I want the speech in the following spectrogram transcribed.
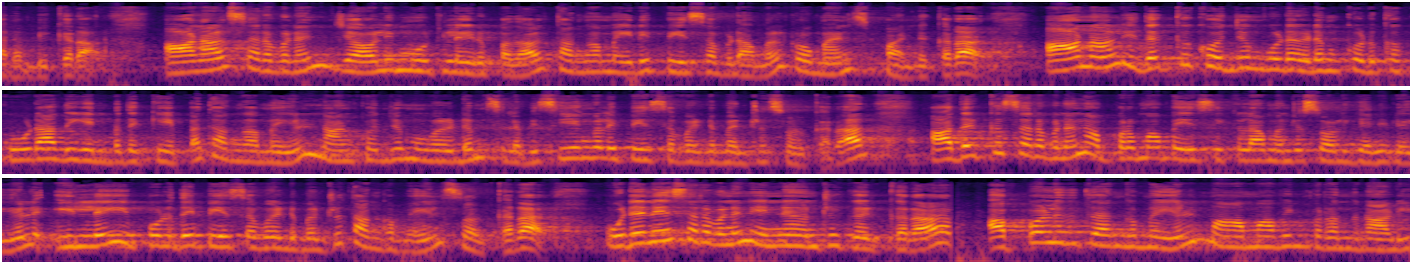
ஆரம்பிக்கிறார். ஆனால் சரவணன் ஜாலி மூட்டில் இருப்பதால் தங்கமையிலே பேச விடாமல் ரொமான்ஸ் பண்ணுகிறார். ஆனால் இதற்கு கொஞ்சம் கூட இடம் கொடுக்க கூடாது என்பதற்கேற்ப தங்கமையில் நான் கொஞ்சம் உங்களிடம் சில விஷயங்களை பேச வேண்டும் என்று சொல்கிறார். அதற்கு சரவணன் அப்புறமா பேசிக்கலாம் என்று சொல்லிய நிலையில் இல்லை இப்பொழுதே பேச வேண்டும் என்று தங்கமையில் சொல்கிறார். உடனே சரவணன் என்ன என்று கேட்கிறார்? அப்பொழுது தங்கமையில் மாமாவின் பிறந்த நாளை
